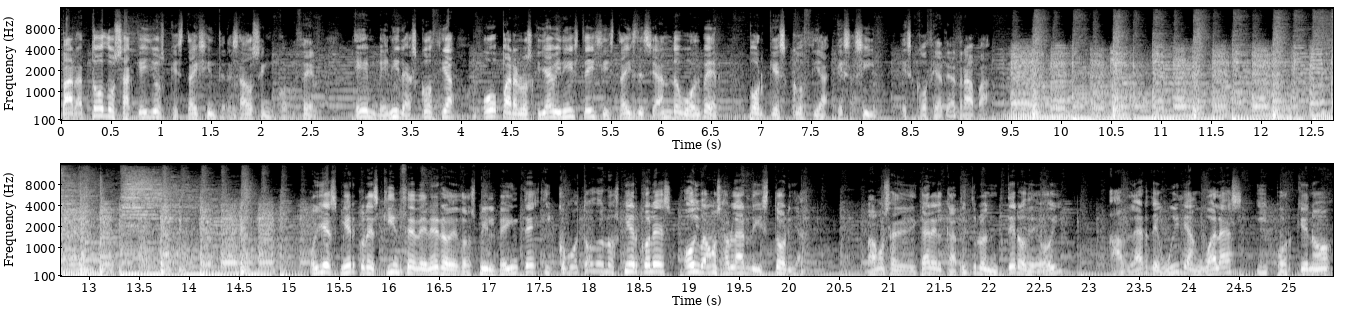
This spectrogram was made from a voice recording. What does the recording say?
para todos aquellos que estáis interesados en conocer, en venir a Escocia o para los que ya vinisteis y estáis deseando volver, porque Escocia es así, Escocia te atrapa. Hoy es miércoles 15 de enero de 2020 y como todos los miércoles, hoy vamos a hablar de historia, Vamos a dedicar el capítulo entero de hoy hablar de William Wallace y, por qué no,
